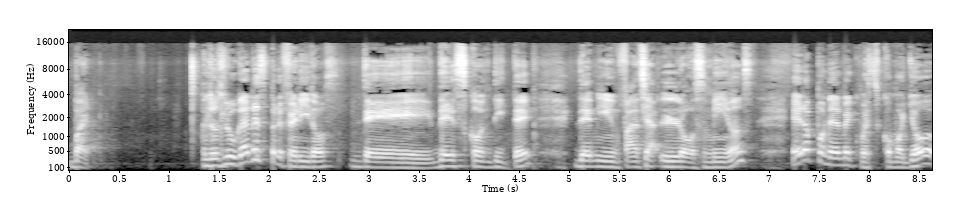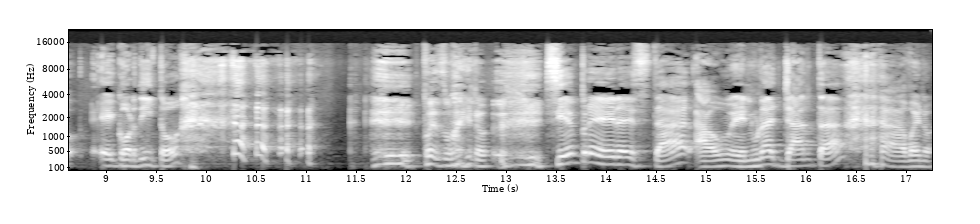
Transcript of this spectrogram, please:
Bueno, los lugares preferidos de, de, escondite de mi infancia, los míos, era ponerme, pues, como yo, eh, gordito. Pues bueno, siempre era estar en una llanta. bueno,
